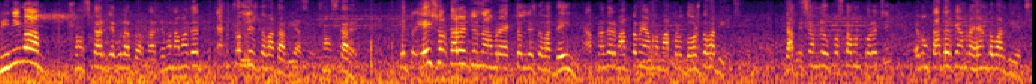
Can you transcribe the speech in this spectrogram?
মিনিমাম সংস্কার যেগুলো দরকার যেমন আমাদের একচল্লিশ দফা দাবি আছে সংস্কারের। কিন্তু এই সরকারের জন্য আমরা একচল্লিশ দফা দেইনি। আপনাদের মাধ্যমে আমরা মাত্র দশ দফা দিয়েছি। জাতির সামনে উপস্থাপন করেছি এবং তাদেরকে আমরা হ্যান্ড ওভার দিয়েছি।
